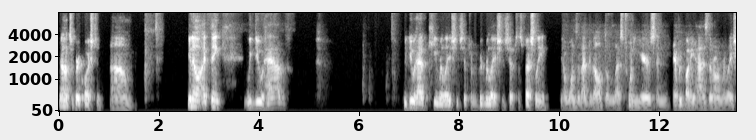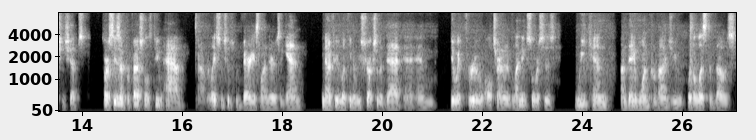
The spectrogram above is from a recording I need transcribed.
No, it's a great question. Um, you know, I think we do have we do have key relationships or good relationships, especially you know ones that I've developed over the last 20 years, and everybody has their own relationships. So our seasoned professionals do have uh, relationships with various lenders. Again, you know, if you're looking to restructure the debt and, and do it through alternative lending sources, we can on day one provide you with a list of those.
